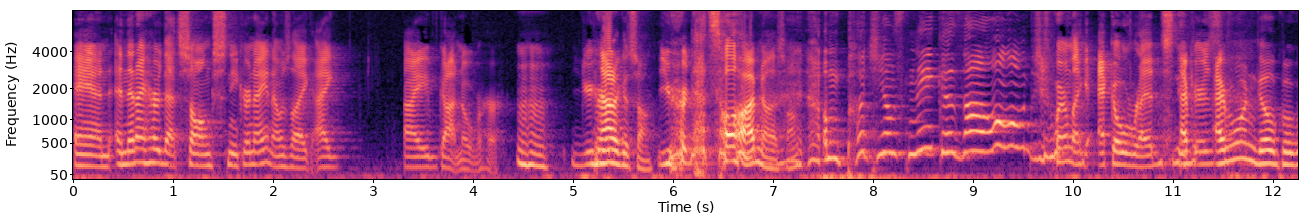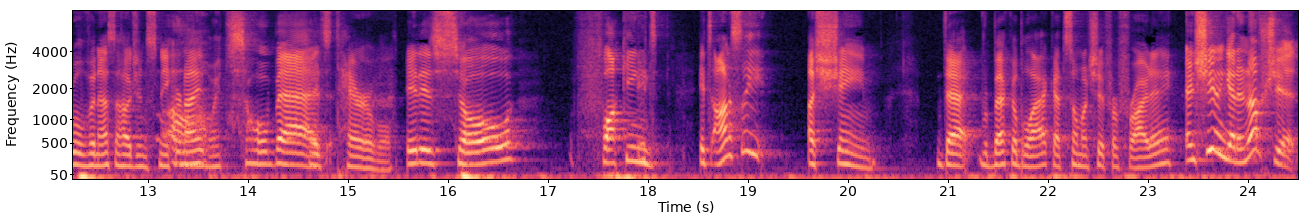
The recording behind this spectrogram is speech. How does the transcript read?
and and then I heard that song "Sneaker Night," and I was like, I, I've gotten over her. Mm-hmm. You heard, Not a good song. You heard that song? Oh, I've known that song. Um, put your sneakers on. She's wearing like Ecko Red sneakers. everyone go Google Vanessa Hudgens sneaker Oh, night. Oh, it's so bad. It's terrible. it is so fucking. It's it's honestly a shame that Rebecca Black got so much shit for Friday, And she didn't get enough shit.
